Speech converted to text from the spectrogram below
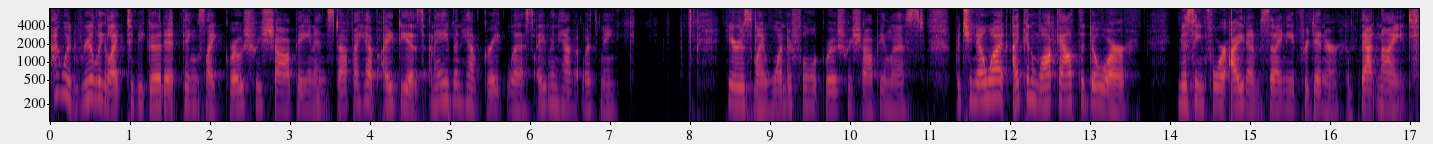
I would really like to be good at things like grocery shopping and stuff. I have ideas and I even have great lists. I even have it with me. Here is my wonderful grocery shopping list. But you know what? I can walk out the door missing four items that I need for dinner that night.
